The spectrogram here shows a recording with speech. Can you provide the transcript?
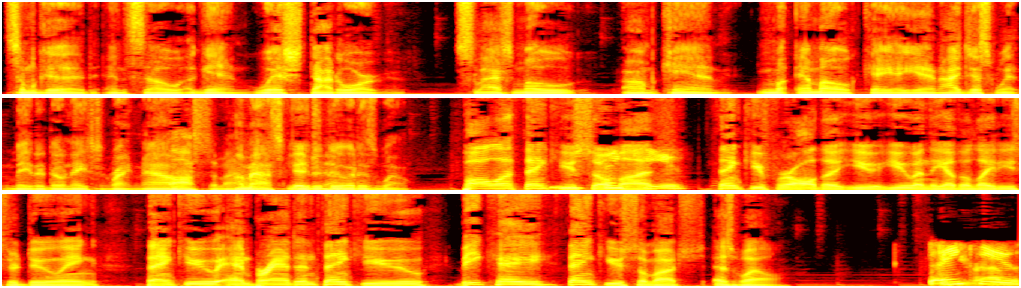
some good. And so again, wish.org slash Mo, um, can, M-O-K-A-N. I just went and made a donation right now. Awesome. I'm asking you to job. do it as well. Paula, thank you so thank much. You. Thank you for all that you, you and the other ladies are doing. Thank you. And Brandon, thank you. BK, thank you so much as well. Thank, thank you.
